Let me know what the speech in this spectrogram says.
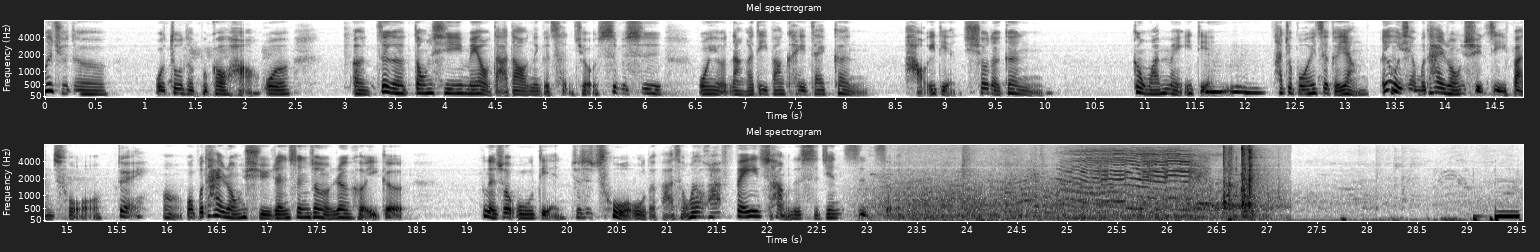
会觉得我做的不够好，我呃这个东西没有达到那个成就，是不是我有哪个地方可以再更好一点，修的更更完美一点，嗯，它就不会这个样子。因为我以前不太容许自己犯错，对，嗯，我不太容许人生中有任何一个不能说污点，就是错误的发生，我会花非常的时间自责。每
